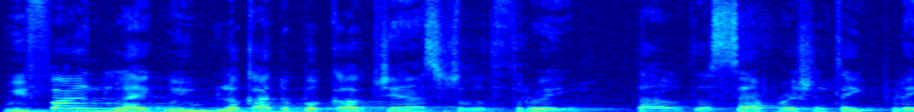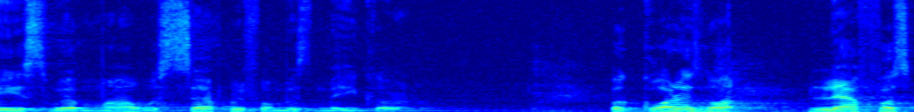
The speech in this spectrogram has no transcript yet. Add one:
we find, like, we look at the book of Genesis chapter 3, that the separation take place where man was separate from his maker. But God has not left us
